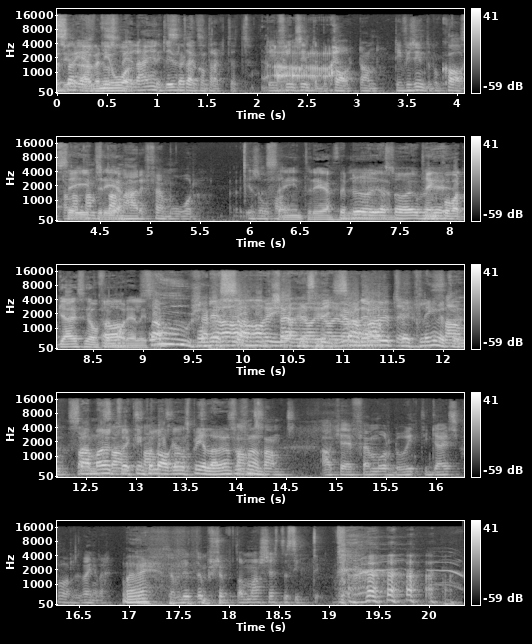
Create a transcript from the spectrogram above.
Exakt. Även i Då år. spelar han ju inte ut det här Exakt. kontraktet. Det Ah. finns inte på kartan. Det finns inte på kartan Säg att han inte det. stannar här i fem år. I så fall. Säg inte det. Det Vi, bör- alltså, tänk det- på vart Gais är om fem Ja, år Elis. Oh, det Samma det. utveckling, vet du. Sant, Samma sant, utveckling sant, på lagen och spelaren, för sant, fan. sant. Okej, fem år, då är inte guys kvar längre. Nej. Jag blir inte uppköpt av Manchester City.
